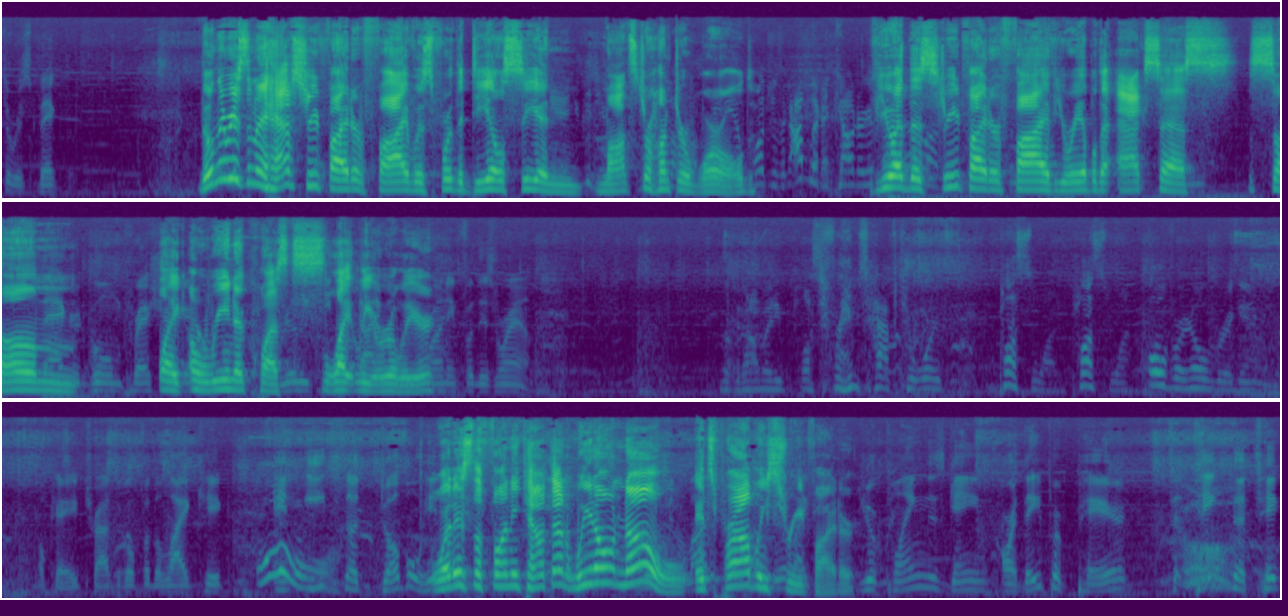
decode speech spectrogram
Quick normals from Kolin. You have to respect. The only reason I have Street Fighter V was for the DLC in Monster Hunter World. punches, like, I'm gonna counter If you had the. Street Fighter V, you were able to access some Staggered boom pressure like arena quests slightly earlier. running for this round. Look at how many plus frames afterwards. Plus one, plus one, over and over again. Okay, tries to go for the light kick eats the double hit. What is the funny countdown? We don't know. It's probably Street Fighter. You're playing this game. Are they prepared to take the tick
